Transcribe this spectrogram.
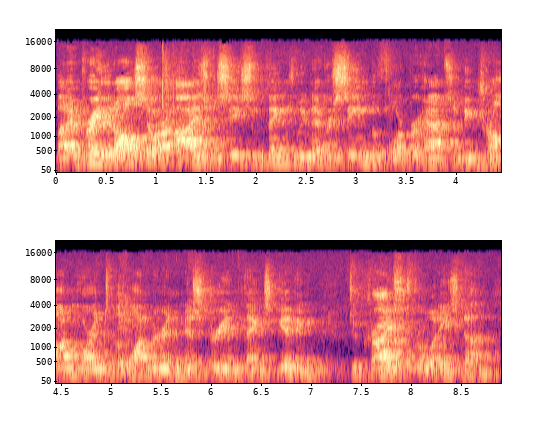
But I pray that also our eyes will see some things we've never seen before, perhaps, and be drawn more into the wonder and mystery and thanksgiving to Christ for what He's done.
